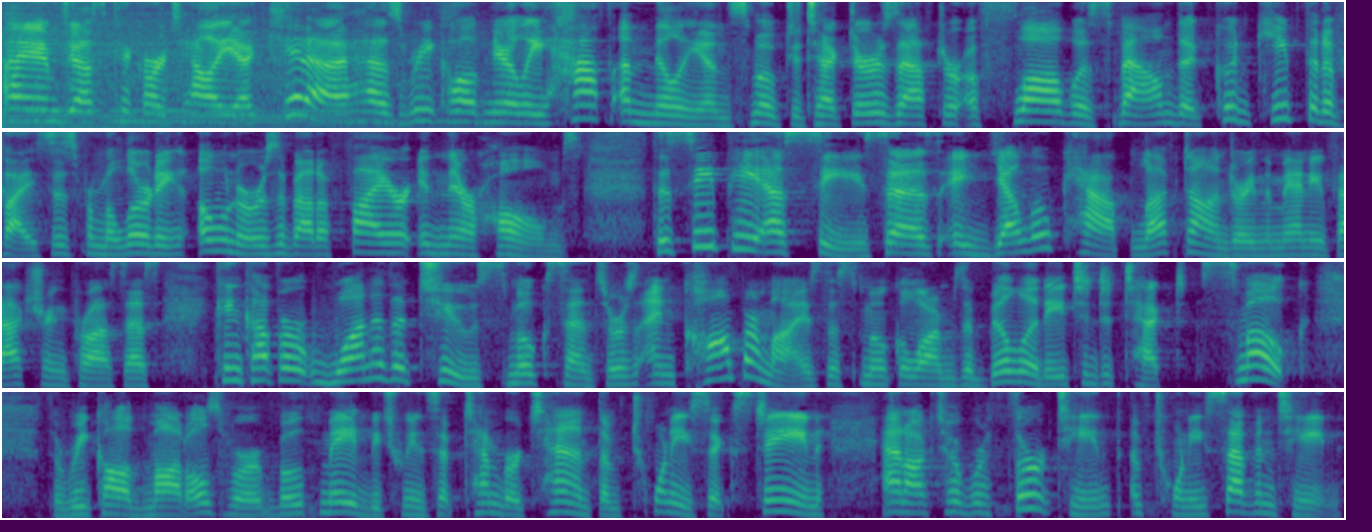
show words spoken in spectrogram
Hi, I'm Jessica Kartalija. Kidde has recalled nearly half a million smoke detectors after a flaw was found that could keep the devices from alerting owners about a fire in their homes. The CPSC says a yellow cap left on during the manufacturing process can cover one of the two smoke sensors and compromise the smoke alarm's ability to detect smoke. The recalled models were both made between September 10th of 2016 and October 13th of 2017.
